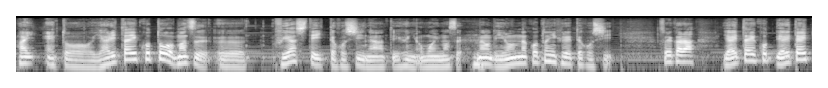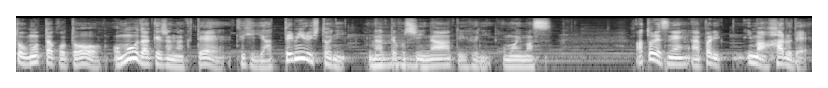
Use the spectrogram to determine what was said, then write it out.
はい、えっと、やりたいことをまずう増やしていってほしいなというふうに思います。なのでいろんなことに触れてほしい。それからやりたいことやりたいと思ったことを思うだけじゃなくてぜひやってみる人になってほしいなというふうに思います。あとですねやっぱり今春で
